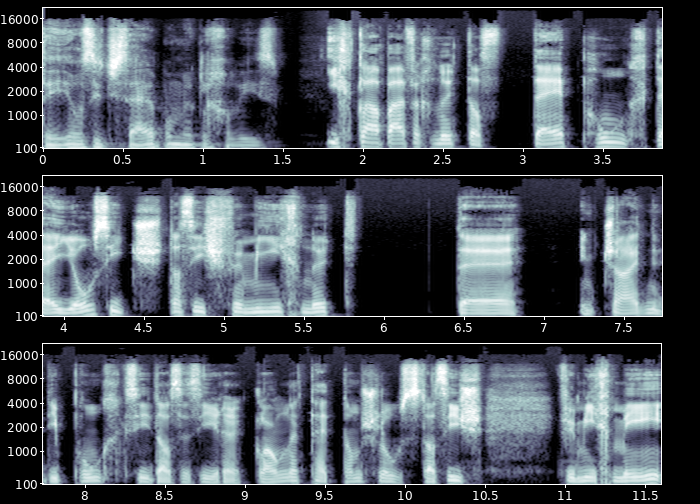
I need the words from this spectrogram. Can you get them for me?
der Josic selber möglicherweise? Ich glaube einfach nicht, dass der Punkt, der Josic, das ist für mich nicht der entscheidende Punkt gewesen, dass es ihr gelangt hat am Schluss. Das ist für mich mehr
